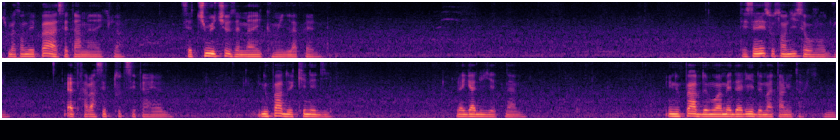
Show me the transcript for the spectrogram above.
Je ne m'attendais pas à cette Amérique-là. cette tumultueuse Amérique comme il l'appelle. Des années 70 à aujourd'hui, il a traversé toutes ces périodes. Il nous parle de Kennedy, la guerre du Vietnam. Il nous parle de Mohamed Ali et de Martin Luther King.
